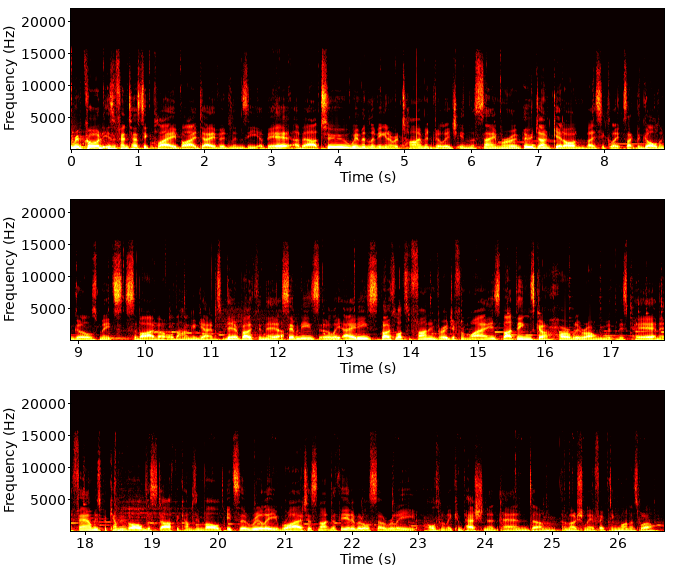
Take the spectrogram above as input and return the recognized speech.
Ripcord is a fantastic play by David Lindsay Abaire about two women living in a retirement village in the same room who don't get on basically. It's like the Golden Girls meets Survivor or the Hunger Games. They're both in their 70s, early 80s, both lots of fun in very different ways, but things go horribly wrong with this pair and their families become involved, the staff becomes involved. It's a really riotous night in the theatre, but also really ultimately compassionate and um, emotionally affecting one as well.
